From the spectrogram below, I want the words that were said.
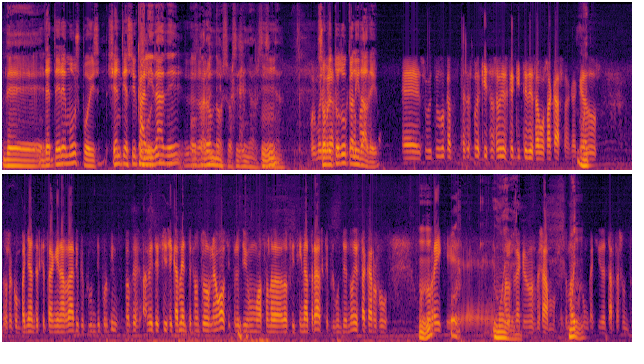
de, de teremos pois xente así como calidade o carón noso, sí señor, sí, señor. Pues Sobre todo calidade. Madre. Eh, sobre todo que despois aquí xa sabedes que aquí tedes a vosa casa que aquí dos, dos acompañantes que están en a radio que pregunten por mí. Entonces a veces físicamente non todo o negocio pero tiene unha zona da oficina atrás que pregunten onde está Carlos o, o uh -huh. rei que eh, bueno, que nos besamos e tomamos Muy... un cachillo de tarta asuntos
